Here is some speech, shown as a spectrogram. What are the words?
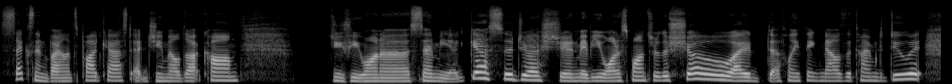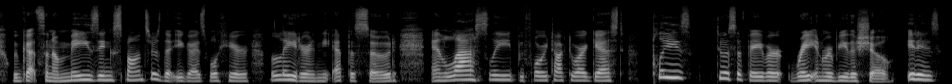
sexandviolencepodcast at gmail.com. If you want to send me a guest suggestion, maybe you want to sponsor the show, I definitely think now is the time to do it. We've got some amazing sponsors that you guys will hear later in the episode. And lastly, before we talk to our guest, please do us a favor, rate and review the show. It is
